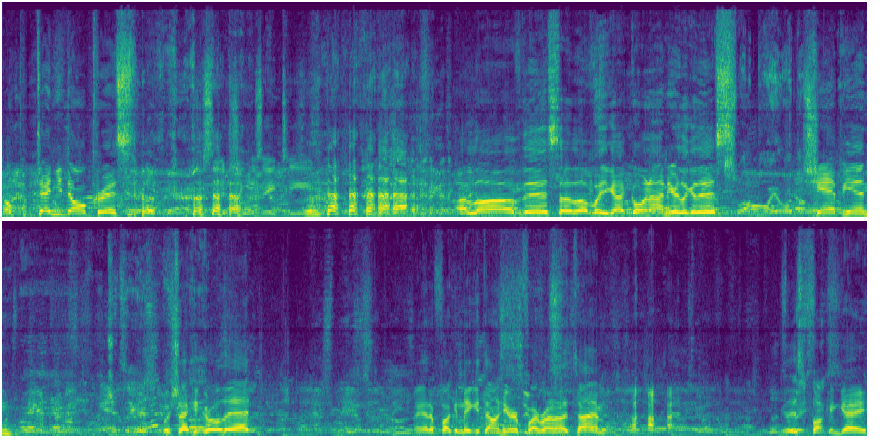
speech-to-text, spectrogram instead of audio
Don't pretend you don't, Chris. Since I was 18. I love this. I love what you got going on here. Look at this. Champion. Wish I could grow that. I gotta fucking make it down here before I run out of time. Look at this fucking guy.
